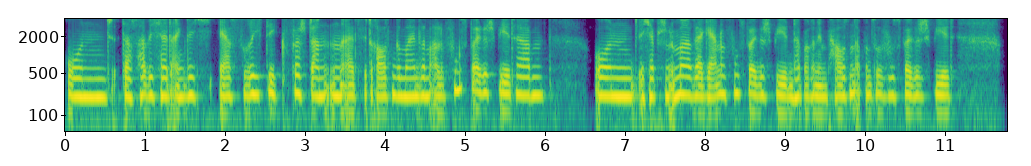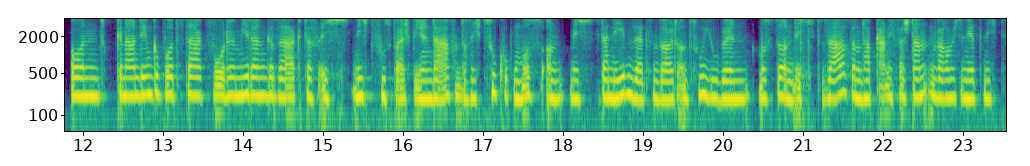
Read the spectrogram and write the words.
Und das habe ich halt eigentlich erst so richtig verstanden, als wir draußen gemeinsam alle Fußball gespielt haben. Und ich habe schon immer sehr gerne Fußball gespielt und habe auch in den Pausen ab und zu Fußball gespielt. Und genau an dem Geburtstag wurde mir dann gesagt, dass ich nicht Fußball spielen darf und dass ich zugucken muss und mich daneben setzen sollte und zujubeln musste. Und ich saß dann und habe gar nicht verstanden, warum ich denn jetzt nicht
